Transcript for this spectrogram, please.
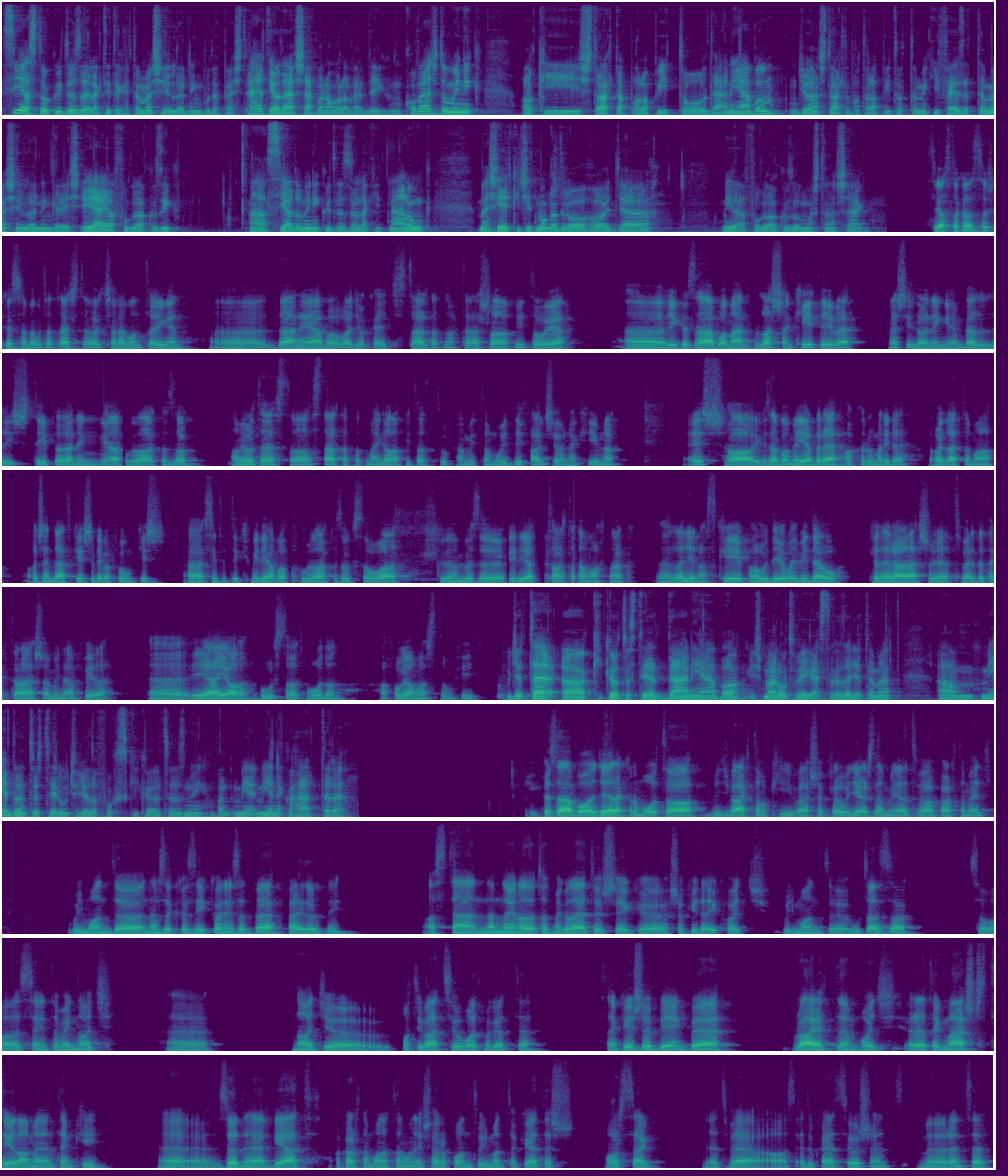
Sziasztok, üdvözöllek titeket a Machine Learning Budapest eheti adásában, ahol a vendégünk Kovács Dominik, aki startup alapító Dániában. Egy olyan startupot alapított, ami kifejezetten Machine learning és AI-jal foglalkozik. Szia Dominik, üdvözöllek itt nálunk. Mesélj egy kicsit magadról, hogy uh, mivel foglalkozol mostanság. Sziasztok, először is köszönöm a bemutatást, ahogy Csana mondta, igen, Dániában vagyok egy startupnak társalapítója. Igazából már lassan két éve machine learningen belül is deep learning foglalkozok, amióta ezt a startupot megalapítottuk, amit amúgy Defager-nek hívnak, és ha igazából mélyebbre akarunk menni, de ahogy láttam a agendát később fogunk is, szintetik médiával foglalkozok, szóval különböző média tartalmaknak, legyen az kép, audio vagy videó generálása, illetve detektálása mindenféle AI-jal boostolt módon, ha fogalmaztunk így. Ugye te uh, kiköltöztél Dániába, és már ott végezted az egyetemet. Um, miért döntöttél úgy, hogy oda fogsz kiköltözni? Van, milyen, milyennek a háttere? Igazából gyerekkorom óta így vágtam a kihívásokra, úgy érzem, illetve akartam egy úgymond nemzetközi környezetbe fejlődni. Aztán nem nagyon adatott meg a lehetőség sok ideig, hogy úgymond utazzak, szóval szerintem egy nagy nagy motiváció volt mögötte. Aztán későbbiekben rájöttem, hogy eredetileg más célral mentem ki, zöld energiát akartam volna tanulni, és arra pont úgymond tökéletes ország, illetve az edukációs rendszer.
